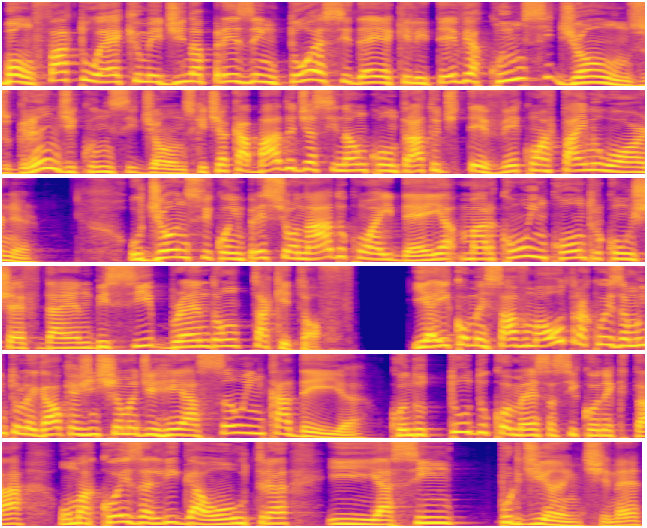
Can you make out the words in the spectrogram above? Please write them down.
Bom, fato é que o Medina apresentou essa ideia que ele teve a Quincy Jones, o grande Quincy Jones, que tinha acabado de assinar um contrato de TV com a Time Warner. O Jones ficou impressionado com a ideia, marcou um encontro com o chefe da NBC, Brandon Takitoff. E aí começava uma outra coisa muito legal que a gente chama de reação em cadeia. Quando tudo começa a se conectar, uma coisa liga a outra e assim por diante, né?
